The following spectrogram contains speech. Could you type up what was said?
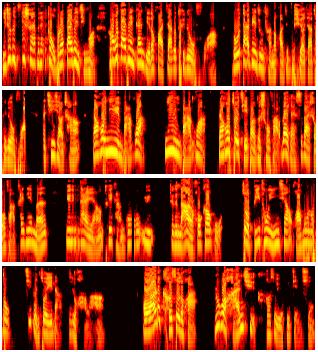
你这个积食还不太重，不知道大便情况。如果大便干结的话，加个退六腑啊；如果大便正常的话，就不需要加退六腑。那清小肠，然后逆运八卦，逆运八卦。然后做解表的手法，外感四大手法：开天门、运太阳、推坎宫、运这个拿耳后高骨，做鼻通迎香、黄昏入洞，基本做一两次就好了啊。偶尔的咳嗽的话，如果寒去，咳嗽也会减轻，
